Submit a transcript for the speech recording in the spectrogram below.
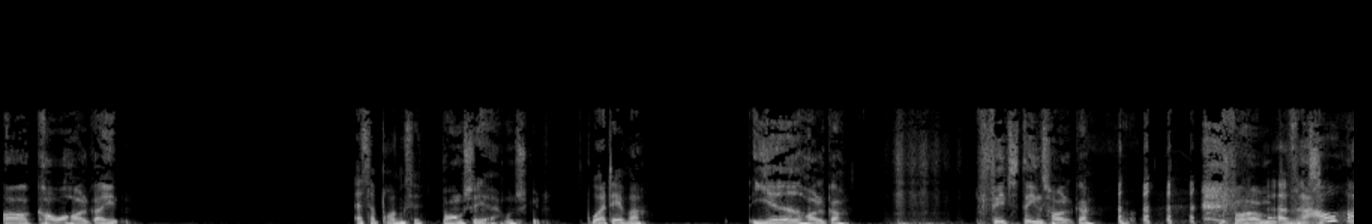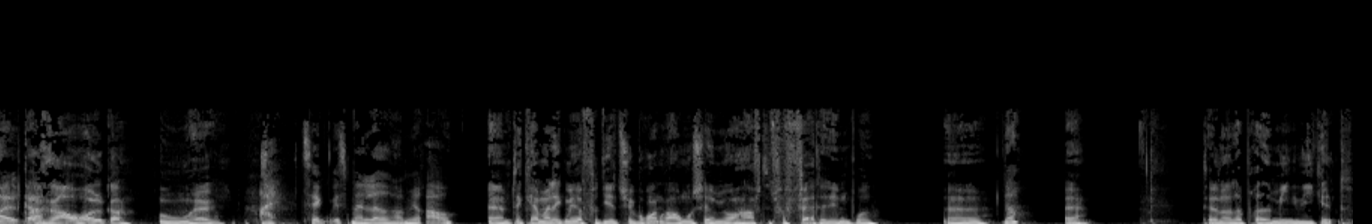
og koverholger ind. Altså bronze, Bronze, ja, undskyld. whatever. Jadeholger. Fedtstensholger. For ham. Ravholker. Ravholger. Uha. Ej, tænk hvis man lavede ham i rav. Ja, det kan man ikke mere, fordi at Typerøn Ravmuseum jo har haft et forfærdeligt indbrud. Øh, Nå, ja. Det er noget, der prægede min weekend.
